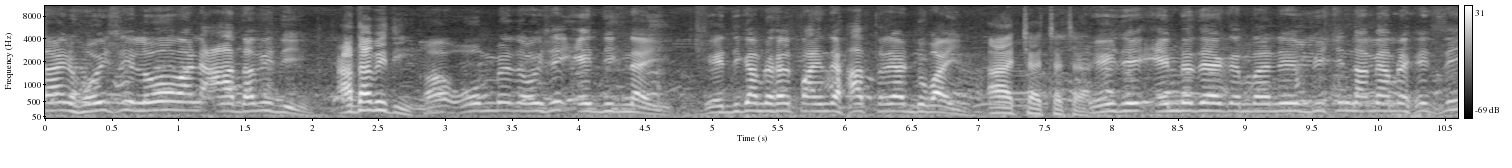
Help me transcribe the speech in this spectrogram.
লাইন হয়েছিল মানে আধা বিধি। আধা বিধি? ওমে হয়েছে এই নাই। এদিকে আমরা খালি পানিতে হাত ধরে আর ডুবাই। আচ্ছা আচ্ছা আচ্ছা। এই যে এমনিতে মানে বৃষ্টির নামে আমরা হেসি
